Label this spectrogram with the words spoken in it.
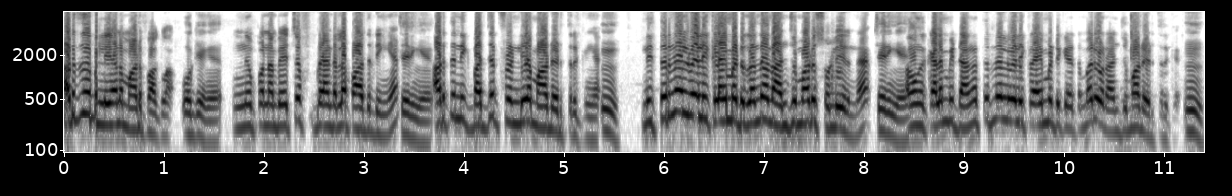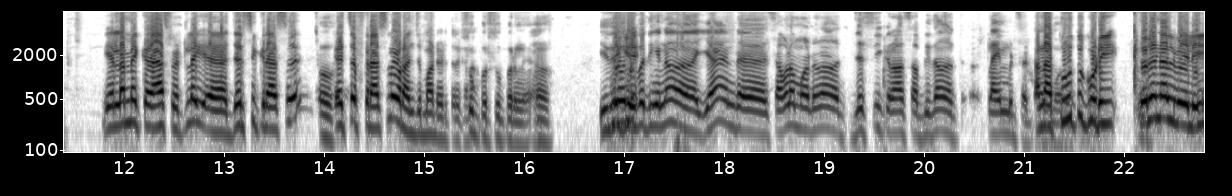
அடுத்தது இல்லையான மாடு பார்க்கலாம். ஓகேங்க இப்ப நம்ம ஹெச்எஃப் பிராண்ட் எல்லாம் பாத்துட்டீங்க சரிங்க. அடுத்து இன்னைக்கு பட்ஜெட் ஃப்ரெண்ட்லியா மாடு எடுத்திருக்குங்க. நீ திருநெல்வேலி கிளைமேட்டுக்கு வந்து அந்த அஞ்சு மாடு சொல்லியிருந்தேன். சரிங்க. அவங்க கிளம்பிட்டாங்க. திருநெல்வேலி கிளைமேட்டுக்கு ஏத்த மாதிரி ஒரு அஞ்சு மாடு எடுத்திருக்கு. ம். எல்லாமே கிராஸ் வெட்ல ஜெர்சி கிராஸ். ஹெச்எஃப் கிராஸ்ல ஒரு அஞ்சு மாடு எடுத்திருக்கு சூப்பர் சூப்பருங்க. இது வந்து பாத்தீங்கன்னா ஏன் இந்த செவல மாடுனா ஜெர்சி கிராஸ் அப்படிதான் கிளைமேட் செட் ஆனா தூத்துக்குடி திருநெல்வேலி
